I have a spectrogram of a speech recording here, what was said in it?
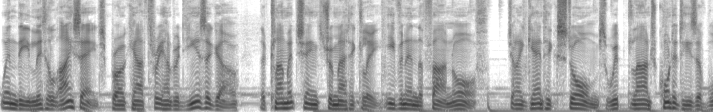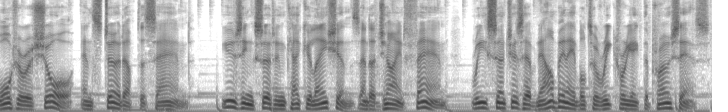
When the Little Ice Age broke out 300 years ago, the climate changed dramatically, even in the far north. Gigantic storms whipped large quantities of water ashore and stirred up the sand. Using certain calculations and a giant fan, researchers have now been able to recreate the process.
